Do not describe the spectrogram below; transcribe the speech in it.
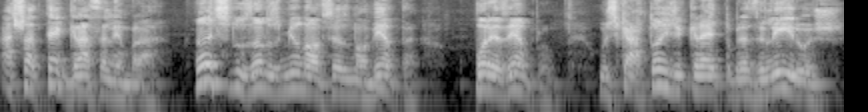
Acho até graça lembrar. Antes dos anos 1990, por exemplo, os cartões de crédito brasileiros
